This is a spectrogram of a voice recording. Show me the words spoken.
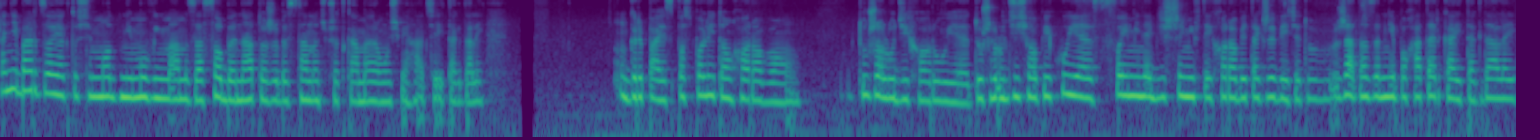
a nie bardzo, jak to się modnie mówi, mam zasoby na to, żeby stanąć przed kamerą, uśmiechać się i tak dalej. Grypa jest pospolitą chorobą. Dużo ludzi choruje, dużo ludzi się opiekuje swoimi najbliższymi w tej chorobie, także wiecie, tu żadna ze mnie bohaterka i tak dalej.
